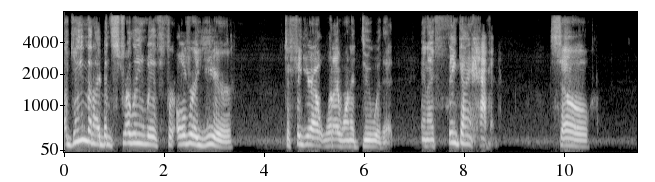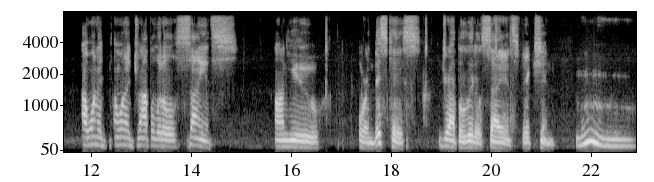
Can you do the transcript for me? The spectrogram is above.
a game that I've been struggling with for over a year to figure out what I want to do with it, and I think I haven't. So I want to I want to drop a little science on you, or in this case, drop a little science fiction. Ooh.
